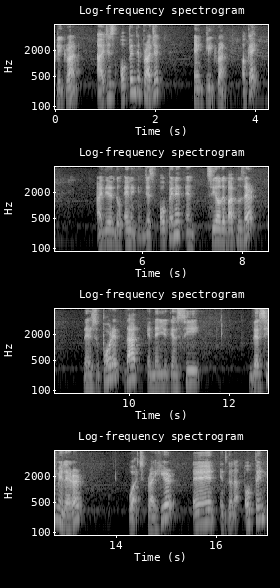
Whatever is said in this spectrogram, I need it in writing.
click run. I just open the project and click run, okay? I didn't do anything, just open it and see all the buttons there. They supported that and then you can see the simulator, watch right here and it's gonna open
